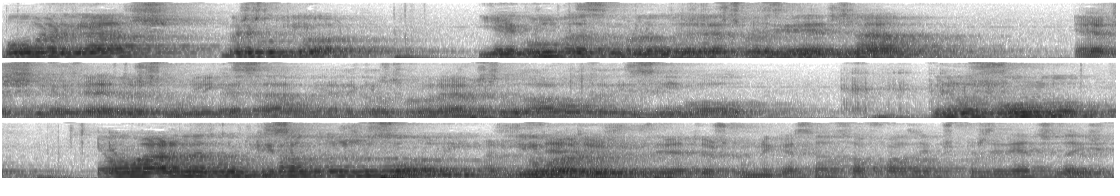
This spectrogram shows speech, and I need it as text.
bombardeados, mas do pior. E a culpa, se me perguntas, é dos presidentes? Não. É dos senhores diretores de comunicação, é daqueles programas tudo à volta de Simol, que, que no fundo é uma arma de competição que todos usam ali. Mas os E diretores, os diretores de comunicação só fazem o que os presidentes deixam.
